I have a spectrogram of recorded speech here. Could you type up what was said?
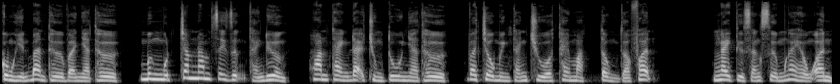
cùng hiến bàn thờ và nhà thờ, mừng 100 năm xây dựng thánh đường, hoàn thành đại trùng tu nhà thờ và chầu mình thánh chúa thay mặt tổng giáo phận. Ngay từ sáng sớm ngày Hồng Ân,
